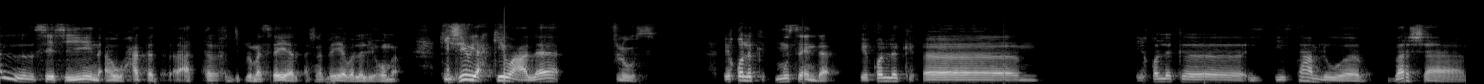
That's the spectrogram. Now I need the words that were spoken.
السياسيين أو حتى الطرف الدبلوماسية الأجنبية ولا اللي هما كي يجيو يحكيوا على فلوس يقول لك مسانده يقول لك آه يقول لك آه يستعملوا برشا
